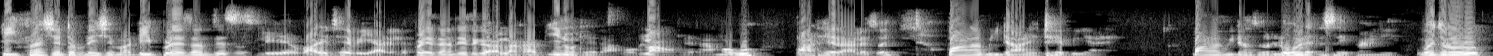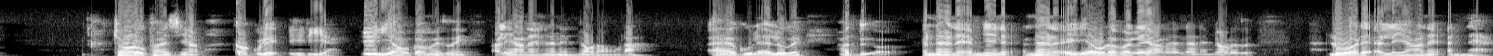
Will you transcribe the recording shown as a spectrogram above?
ဒီ function definition မှာဒီ parenthesis လေးတွေဘာတွေထည့်ပေးရတယ်လဲ parenthesis ကအလကားပြင်းလို့ထည့်တာမဟုတ်လောက်အောင်ထည့်တာမဟုတ်ဘူးဘာထည့်တာလဲဆိုရင် parameter တွေထည့်ပေးရတယ် parameter ဆိုတော့လိုရတဲ့အစိပ်ပိုင်းလေးဥပမာကျွန်တော်တို့ကျွန်တော်တို့ function က calculate area area ကိုကတ်မယ်ဆိုရင်အလျားနဲ့နန်းနဲ့မြောက်တာမဟုတ်လားအဲအခုလဲလိုပဲအတူအနန်းနဲ့အမြင့်နဲ့အနန်းနဲ့ area ကိုလည်းအလျားနဲ့နန်းနဲ့မြောက်တယ်ဆို လိုရတဲ့အလျားနဲ့အနန်း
